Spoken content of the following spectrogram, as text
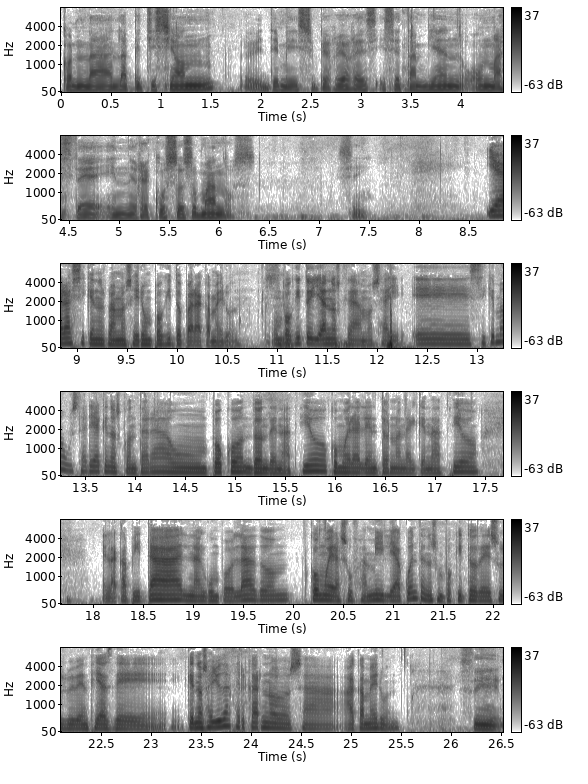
con la, la petición eh, de mis superiores hice también un máster en recursos humanos. Sí. Y ahora sí que nos vamos a ir un poquito para Camerún. Un poquito y ya nos quedamos ahí. Eh, sí que me gustaría que nos contara un poco dónde nació, cómo era el entorno en el que nació, en la capital, en algún poblado, cómo era su familia. Cuéntenos un poquito de sus vivencias de que nos ayuda a acercarnos a, Camerún. Sí,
